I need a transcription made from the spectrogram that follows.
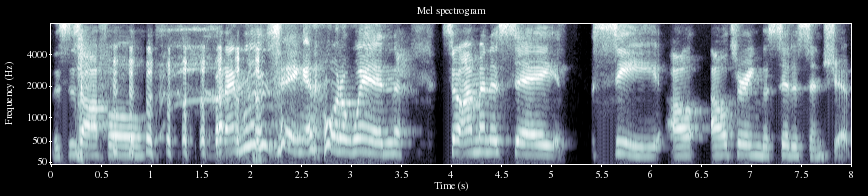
This is awful, but I'm losing and I want to win. So I'm gonna say C, al- altering the citizenship.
